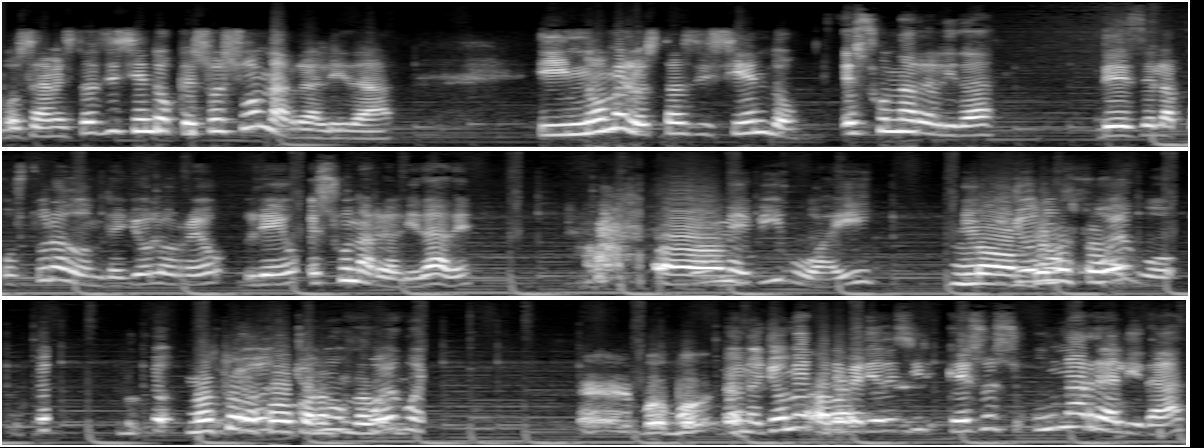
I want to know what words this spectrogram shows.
o sea, me estás diciendo que eso es una realidad. Y no me lo estás diciendo, es una realidad. Desde la postura donde yo lo leo, leo es una realidad, ¿eh? Ah, Yo me vivo ahí. no, yo yo no, estoy- juego. Yo, no estoy yo- no juego. eh, bu- Bueno, yo me a ver, atrevería a decir que eso es una realidad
